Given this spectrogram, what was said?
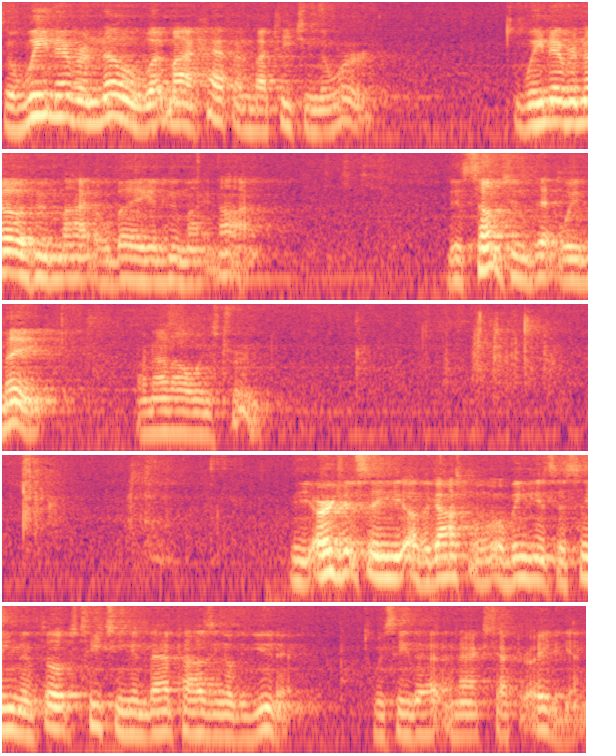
So we never know what might happen by teaching the word. We never know who might obey and who might not. The assumptions that we make are not always true. The urgency of the gospel of obedience is seen in Philip's teaching and baptizing of the eunuch. We see that in Acts chapter 8 again.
